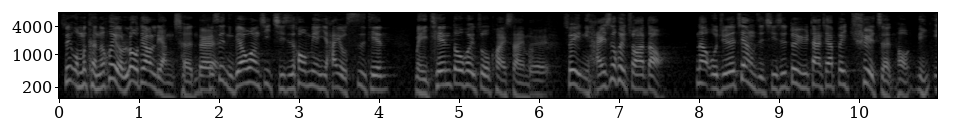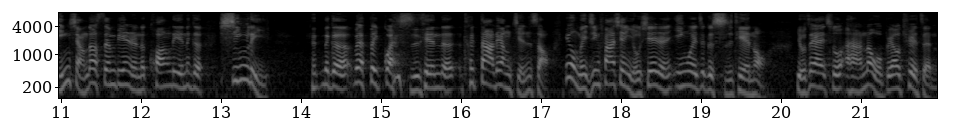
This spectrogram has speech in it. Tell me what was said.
所以我们可能会有漏掉两成。对。可是你不要忘记，其实后面也还有四天，每天都会做快筛嘛。对。所以你还是会抓到。那我觉得这样子，其实对于大家被确诊哦，你影响到身边人的框列那个心理，那个被被关十天的会大量减少。因为我们已经发现有些人因为这个十天哦，有在说啊，那我不要确诊，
